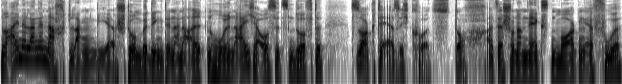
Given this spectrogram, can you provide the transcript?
Nur eine lange Nacht lang, die er sturmbedingt in einer alten hohlen Eiche aussitzen durfte, sorgte er sich kurz. Doch als er schon am nächsten Morgen erfuhr,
